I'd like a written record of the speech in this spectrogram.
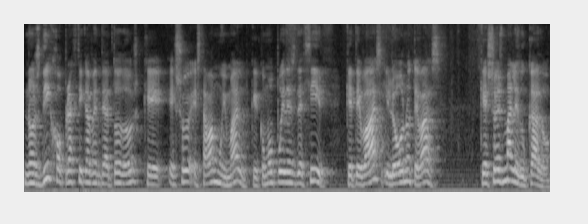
nos dijo prácticamente a todos que eso estaba muy mal. Que cómo puedes decir que te vas y luego no te vas. Que eso es mal educado.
